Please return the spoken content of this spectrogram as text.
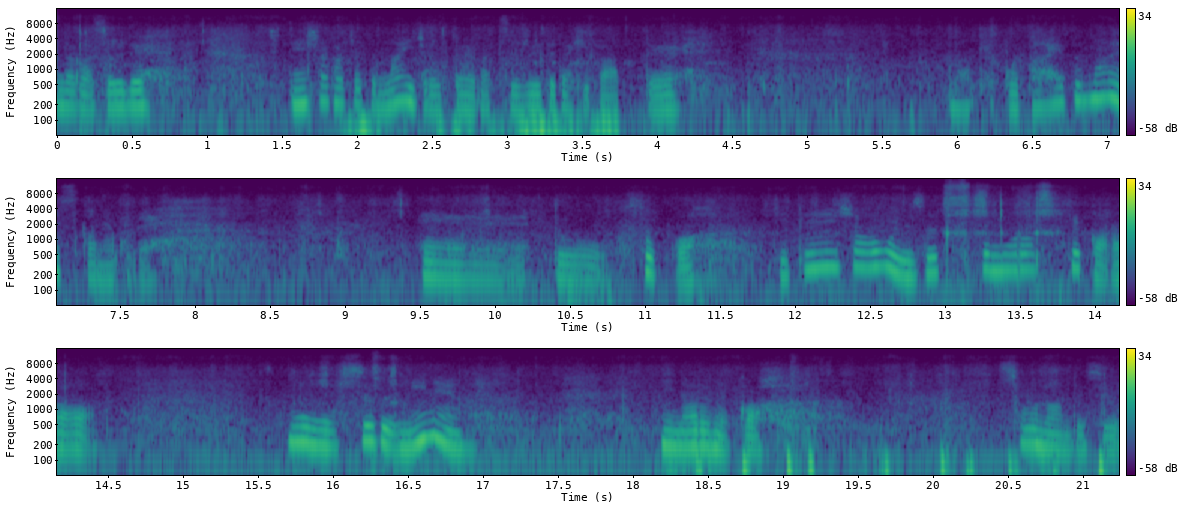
だからそれで自転車がちょっとない状態が続いてた日があってもう結構だいぶ前ですかねこれ。えー、っとそうか。自転車を譲ってもらってからもうすぐ2年になるのか。そうなんですよ。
